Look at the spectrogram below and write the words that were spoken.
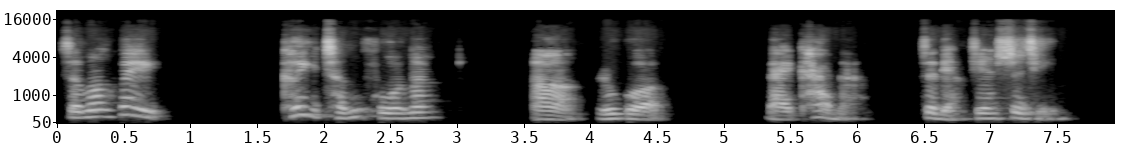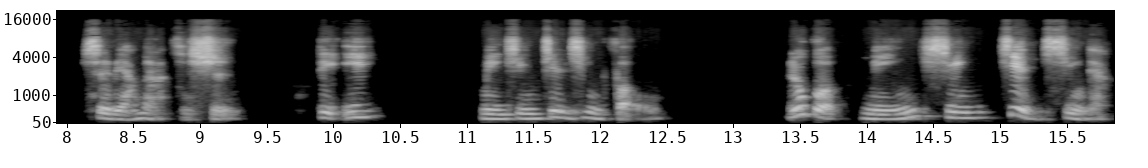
怎么会可以成佛呢？啊，如果来看呢、啊，这两件事情是两码子事。第一，明心见性否？如果明心见性啊，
